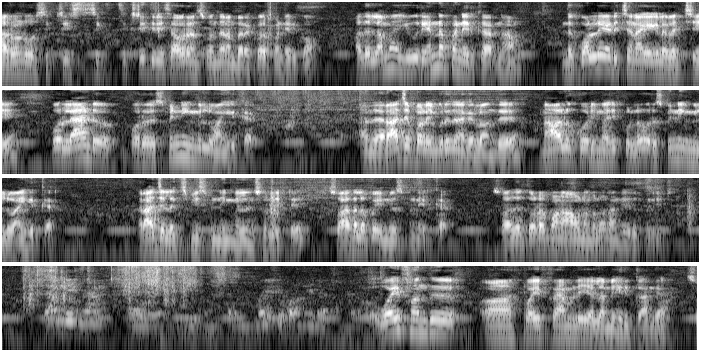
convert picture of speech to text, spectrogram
அரௌண்ட் ஒரு sixty six sixty three sovereigns வந்து நம்ம ரெக்கவர் பண்ணியிருக்கோம். அது இல்லாமல் இவர் என்ன பண்ணியிருக்காருன்னா இந்த கொள்ளையடித்த நகைகளை வச்சு ஒரு லேண்டு ஒரு ஸ்பின்னிங் மில் வாங்கியிருக்கார். அந்த ராஜபாளையம் விருதுநகரில் வந்து நாலு கோடி மதிப்புள்ள ஒரு ஸ்பின்னிங் மில் வாங்கியிருக்கார். ராஜலக்ஷ்மி ஸ்பின்னிங் மில்லுன்னு சொல்லிட்டு. ஸோ அதில் போய் இன்வெஸ்ட் பண்ணியிருக்கார். ஸோ அது தொடர்பான ஆவணங்களும் நாங்கள் இது மேம் ஒய்ஃபு வந்து ஒய்ஃப் ஃபேமிலி எல்லாமே இருக்காங்க. ஸோ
